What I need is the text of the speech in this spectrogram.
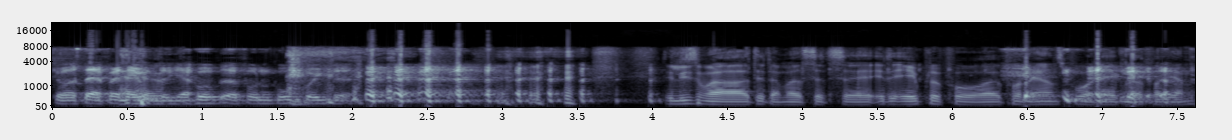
det var også derfor, jeg nævnte. Jeg håbede at få nogle gode pointe. det er ligesom det der med at sætte uh, et æble på, uh, på lærerens bord, det er jeg glad for, Jan.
